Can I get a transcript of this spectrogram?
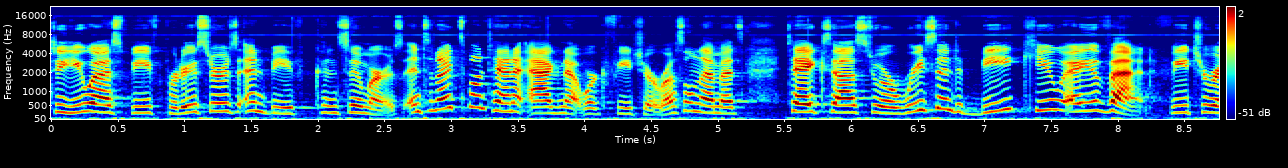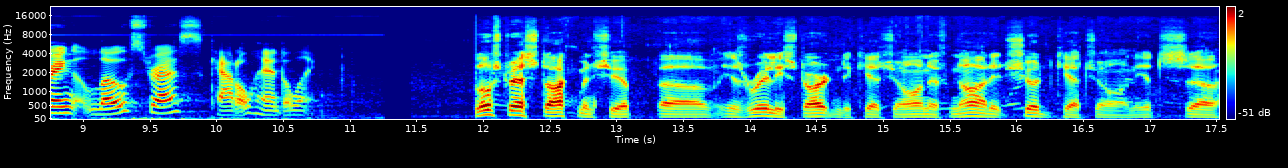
to U.S. beef producers and beef consumers. In tonight's Montana Ag Network feature, Russell Nemitz takes us to a recent BQA event featuring low-stress cattle handling. Low-stress stockmanship uh, is really starting to catch on. If not, it should catch on. It's, uh,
